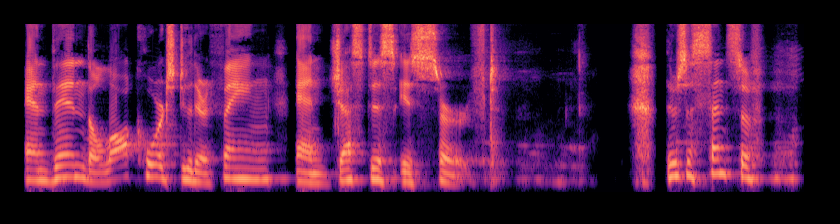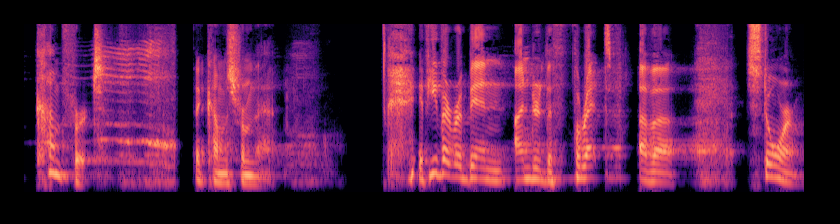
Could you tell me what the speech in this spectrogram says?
And then the law courts do their thing and justice is served. There's a sense of comfort that comes from that. If you've ever been under the threat of a storm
